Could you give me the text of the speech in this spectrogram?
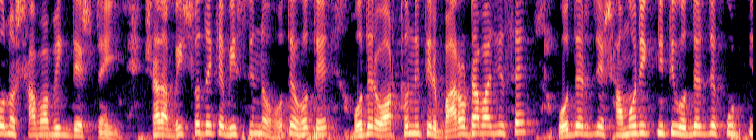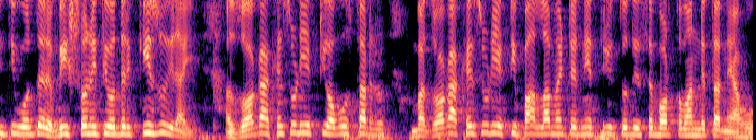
কোনো স্বাভাবিক দেশ নেই। সারা বিশ্ব থেকে বিচ্ছিন্ন হতে হতে ওদের অর্থনীতির বারোটা বাজিছে। ওদের যে সামরিক নীতি, ওদের যে কূটনীতি, ওদের বিশ্বনীতি ওদের কিছুই নাই। জগা খেচুড়ি একটি অবস্থার বা জগা খেচুড়ি একটি পার্লামেন্টের নেতৃত্ব দিয়েছে বর্তমান নেতা নেহু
